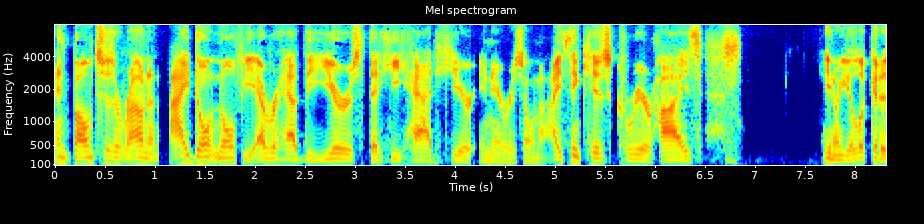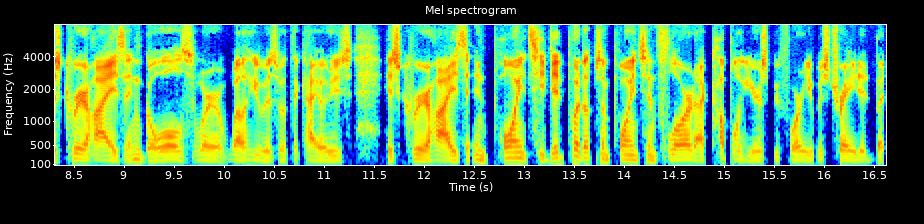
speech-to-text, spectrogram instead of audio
and bounces around, and I don't know if he ever had the years that he had here in Arizona. I think his career highs you know, you look at his career highs in goals where while he was with the Coyotes, his career highs in points. He did put up some points in Florida a couple years before he was traded, but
